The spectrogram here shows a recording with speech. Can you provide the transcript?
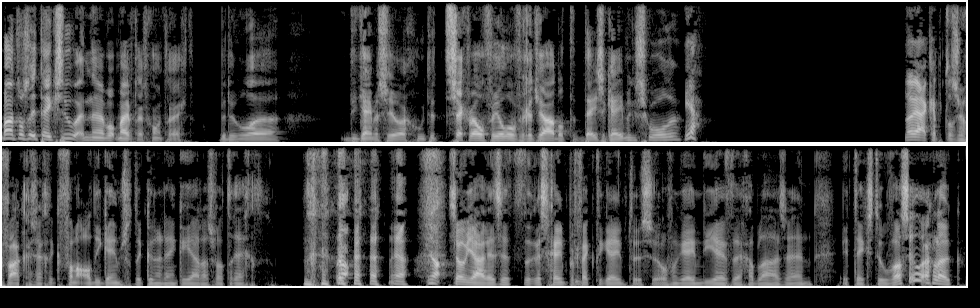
Maar het was It Takes Two en eh, wat mij betreft gewoon terecht. Ik bedoel, eh, die game is heel erg goed. Het zegt wel veel over het jaar dat het deze game is geworden. Nou ja, ik heb het al zo vaak gezegd. Ik, van al die games had ik kunnen denken, ja, dat is wel terecht. Ja. ja. Ja. Zo'n jaar is het. Er is geen perfecte game tussen. Of een game die heeft weggeblazen. En It Takes Two was heel erg leuk.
